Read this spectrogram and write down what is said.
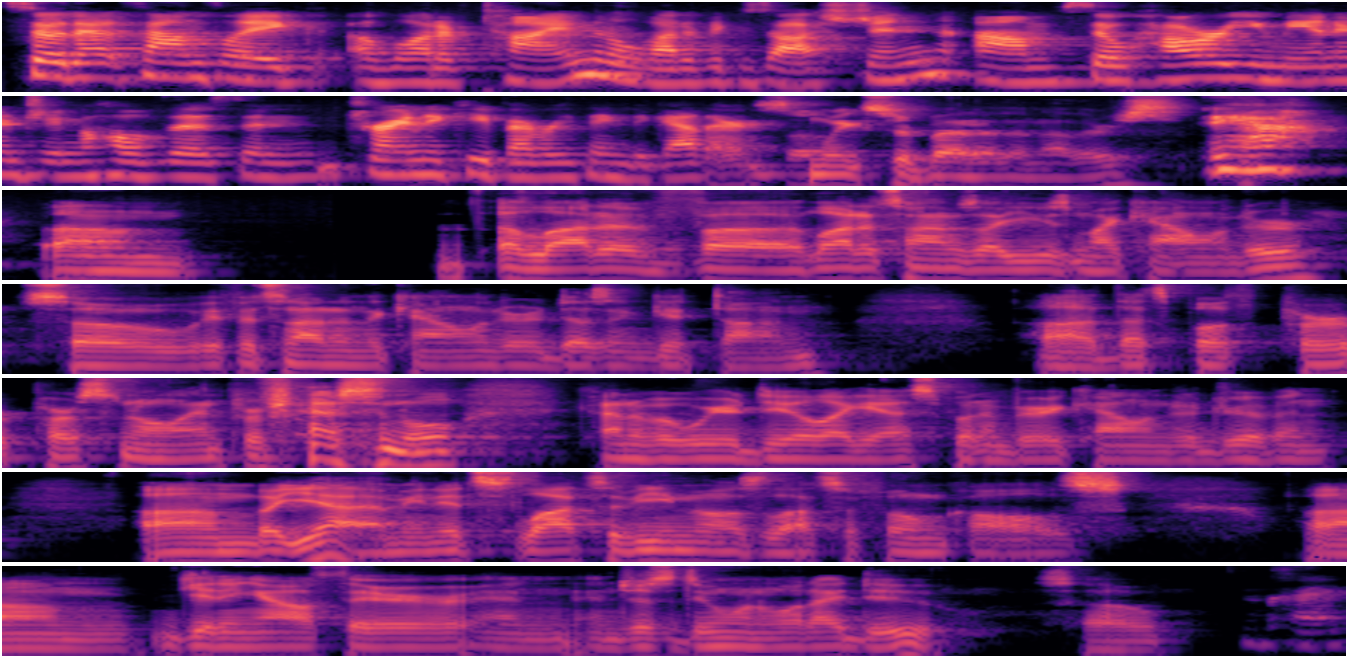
So that sounds like a lot of time and a lot of exhaustion. Um, so how are you managing all of this and trying to keep everything together? Some weeks are better than others. Yeah. Um, a lot of uh, a lot of times I use my calendar. So if it's not in the calendar, it doesn't get done. Uh, that's both per- personal and professional. kind of a weird deal, I guess, but I'm very calendar driven. Um, but yeah, I mean, it's lots of emails, lots of phone calls, um, getting out there and and just doing what I do. So okay.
